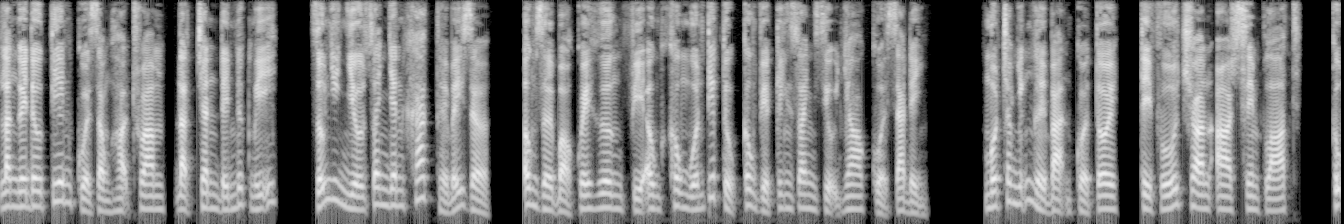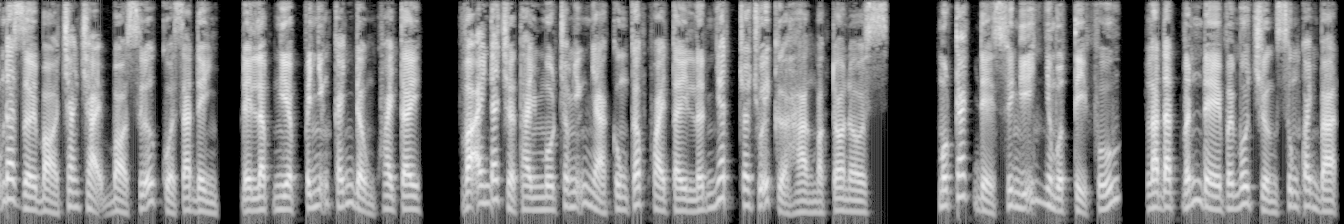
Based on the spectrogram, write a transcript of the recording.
là người đầu tiên của dòng họ Trump đặt chân đến nước Mỹ. Giống như nhiều doanh nhân khác thời bấy giờ, ông rời bỏ quê hương vì ông không muốn tiếp tục công việc kinh doanh rượu nho của gia đình. Một trong những người bạn của tôi, tỷ phú John R. Simplot, cũng đã rời bỏ trang trại bò sữa của gia đình để lập nghiệp với những cánh đồng khoai tây và anh đã trở thành một trong những nhà cung cấp khoai tây lớn nhất cho chuỗi cửa hàng McDonald's. Một cách để suy nghĩ như một tỷ phú là đặt vấn đề với môi trường xung quanh bạn.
